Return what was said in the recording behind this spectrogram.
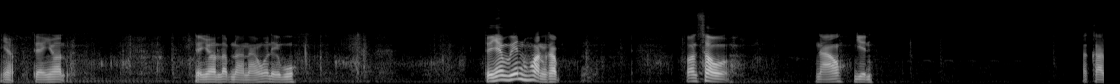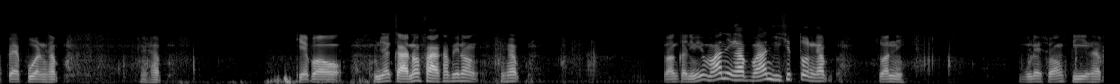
เนี่ยแตกยอดแตกยอดรับหนาหนาวก็เลยบุแต่ยังเว้นห่อนครับ ตอนเช้าหนาวเย็น อากาศแปรปรวนครับนะครับเก็บเอาบรรยากาศมาฝากครับพี่น้องนะครับสวนกันนี้ประมาณนี้ครับประมาณยี่สิบต้นครับ สวนนี้ปลูกได้สองปีครับ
